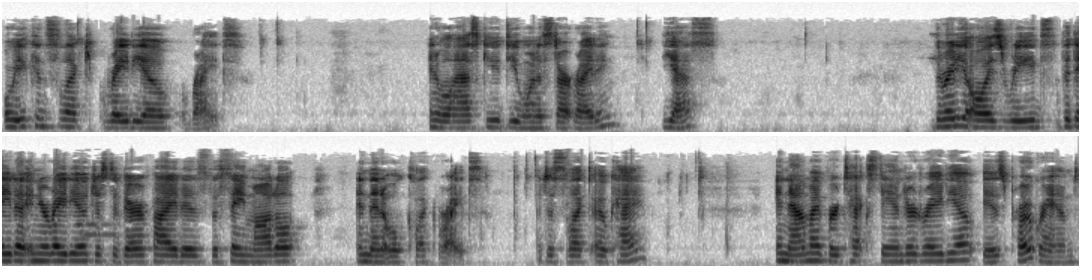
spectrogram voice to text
or you can select Radio Write. And it will ask you, do you want to start writing? Yes. The radio always reads the data in your radio just to verify it is the same model and then it will click write. I just select OK. And now my Vertex standard radio is programmed.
